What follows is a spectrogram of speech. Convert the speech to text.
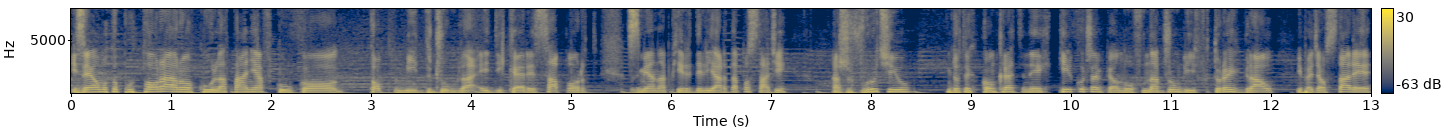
I zajęło mu to półtora roku latania w kółko top mid, dżungla, AD carry, support, zmiana pierdyliarda postaci, aż wrócił do tych konkretnych kilku czempionów na dżungli, w których grał i powiedział, stary,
